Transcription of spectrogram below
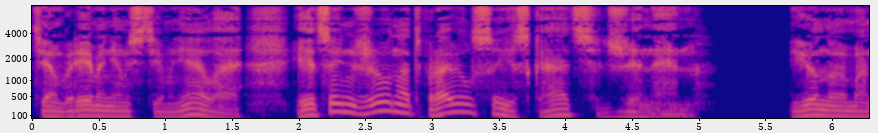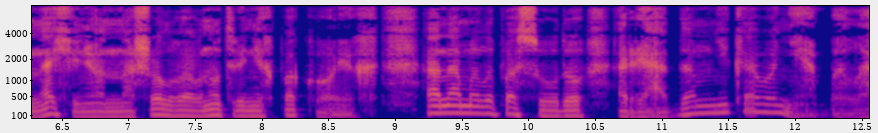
Тем временем стемнело, и Цинджун отправился искать Джинен. Юную монахиню он нашел во внутренних покоях. Она мыла посуду. Рядом никого не было.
